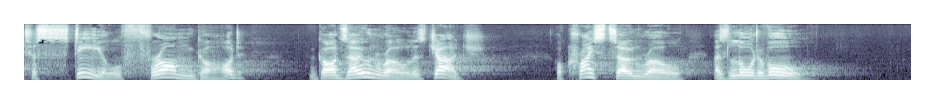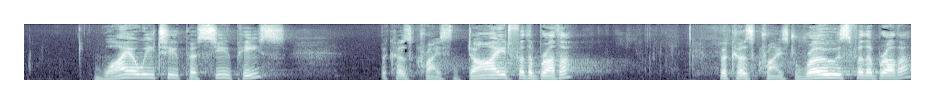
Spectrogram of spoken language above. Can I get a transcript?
to steal from God God's own role as judge or Christ's own role as Lord of all. Why are we to pursue peace? because Christ died for the brother, because Christ rose for the brother,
